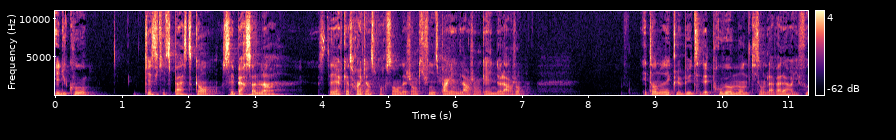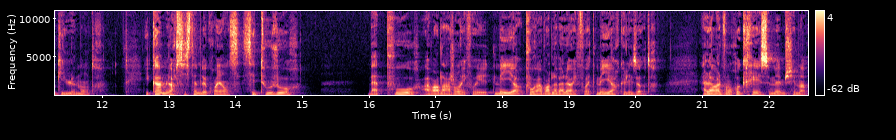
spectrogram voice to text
Et du coup, qu'est-ce qui se passe quand ces personnes-là, c'est-à-dire 95% des gens qui finissent par gagner de l'argent, gagnent de l'argent Étant donné que le but c'est d'être prouvé au monde qu'ils ont de la valeur, il faut qu'ils le montrent. Et comme leur système de croyance, c'est toujours bah pour avoir de l'argent, il faut être meilleur, pour avoir de la valeur, il faut être meilleur que les autres. Alors elles vont recréer ce même schéma,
